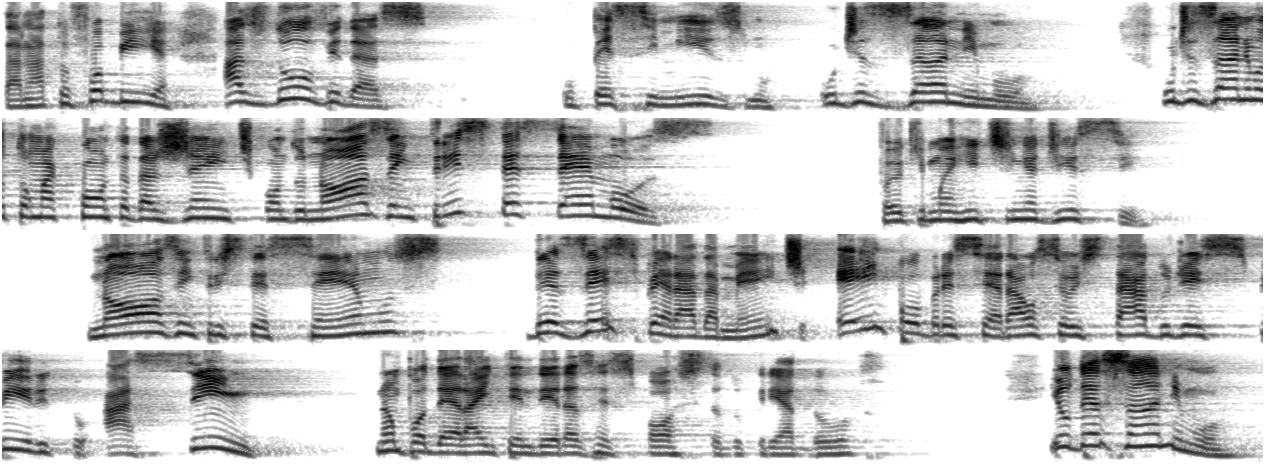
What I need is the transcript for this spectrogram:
tanatofobia. As dúvidas, o pessimismo, o desânimo. O desânimo toma conta da gente quando nós entristecemos. Foi o que Mãe Ritinha disse. Nós entristecemos desesperadamente, empobrecerá o seu estado de espírito. Assim, não poderá entender as respostas do Criador. E o desânimo.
